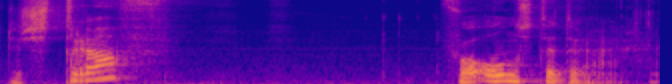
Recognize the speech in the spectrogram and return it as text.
de straf voor ons te dragen.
